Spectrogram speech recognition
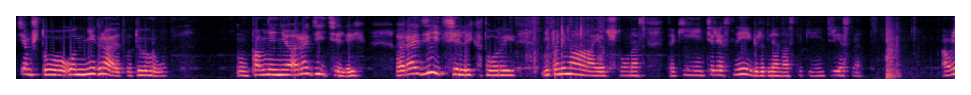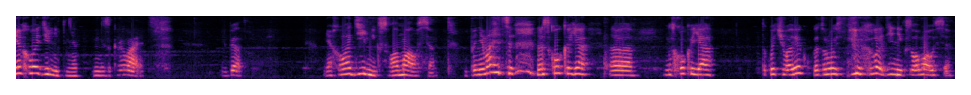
тем, что он не играет в эту игру. Ну, по мнению родителей. Родителей, которые не понимают, что у нас такие интересные игры для нас, такие интересные. А у меня холодильник не, не закрывается. Ребят, у меня холодильник сломался. Вы понимаете, насколько я... Э, насколько я такой человек, у которого холодильник сломался.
